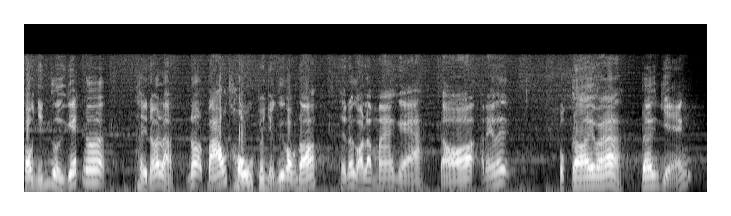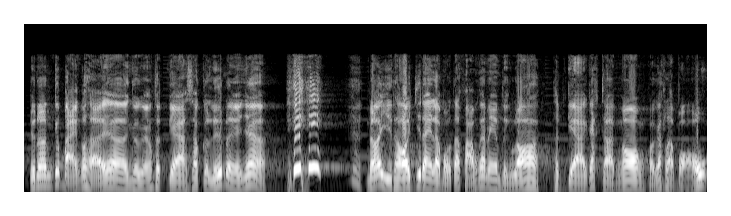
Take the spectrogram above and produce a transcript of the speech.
Còn những người ghét nó thì nói là nó báo thù cho những cái con đó thì nó gọi là ma gà. Đó anh em thấy? Cuộc đời mà đơn giản cho nên các bạn có thể ờ, ngừng ăn thịt gà sau clip này nhé nói vậy thôi, chứ đây là một tác phẩm các anh em đừng lo. Thịt gà rất là ngon và rất là bổ.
